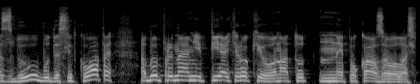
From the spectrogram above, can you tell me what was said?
СБУ буде слідкувати, аби принаймні 5 років вона тут не показувалась.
